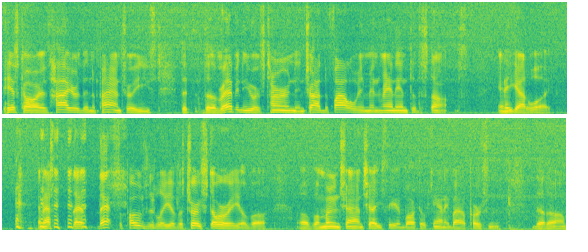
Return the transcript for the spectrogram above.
his car is higher than the pine trees. The the revenuers turned and tried to follow him and ran into the stumps, and he got away. and that's that that supposedly is a true story of a of a moonshine chase here in Bartow County by a person that um,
